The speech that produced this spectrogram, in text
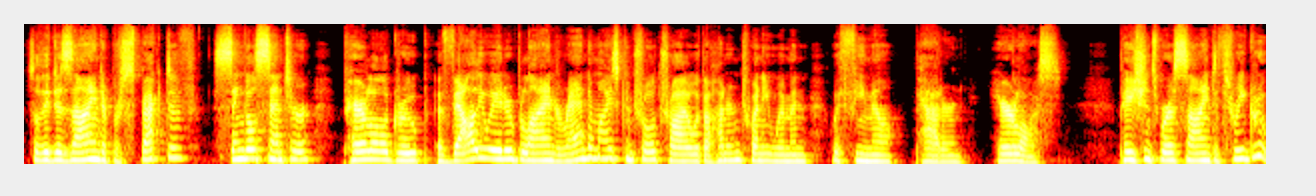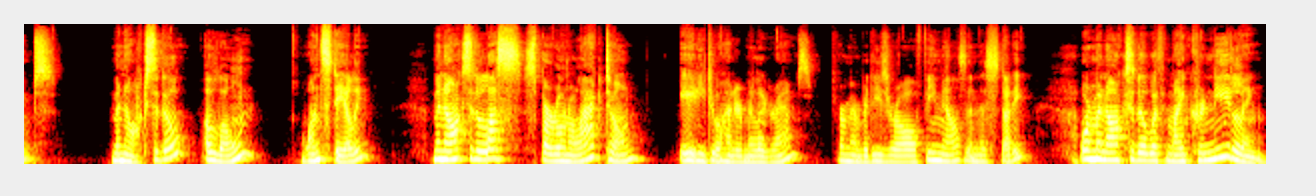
So they designed a prospective, single center, parallel group, evaluator blind, randomized controlled trial with 120 women with female pattern hair loss. Patients were assigned to three groups minoxidil alone, once daily, minoxidil plus spironolactone, 80 to 100 milligrams. Remember, these are all females in this study. Or minoxidil with microneedling,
